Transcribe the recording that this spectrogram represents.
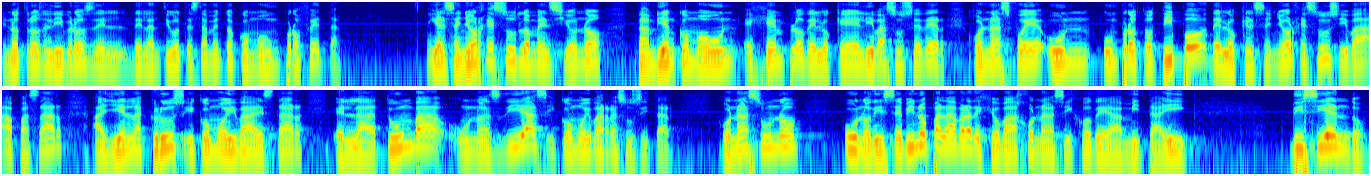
en otros libros del, Antiguo Testamento como un profeta. Y el Señor Jesús lo mencionó también como un ejemplo de lo que él iba a suceder. Jonás fue un, un, prototipo de lo que el Señor Jesús iba a pasar allí en la cruz y cómo iba a estar en la tumba unos días y cómo iba a resucitar. Jonás 1, 1 dice, vino palabra de Jehová Jonás, hijo de Amitai, diciendo,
